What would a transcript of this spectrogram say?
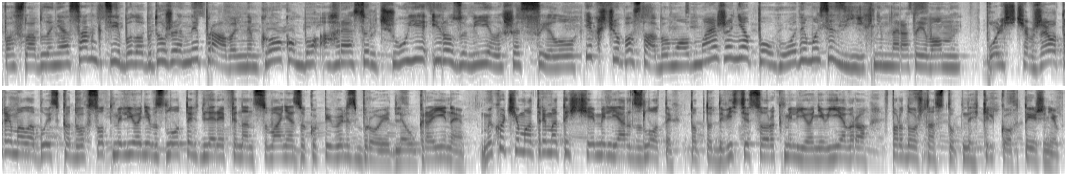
Послаблення санкцій було б дуже неправильним кроком, бо агресор чує і розуміє лише силу. Якщо послабимо обмеження, погодимося з їхнім наративом. Польща вже отримала близько 200 мільйонів злотих для рефінансування закупівель зброї для України. Ми хочемо отримати ще мільярд злотих, тобто 240 мільйонів євро впродовж наступних кількох тижнів.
